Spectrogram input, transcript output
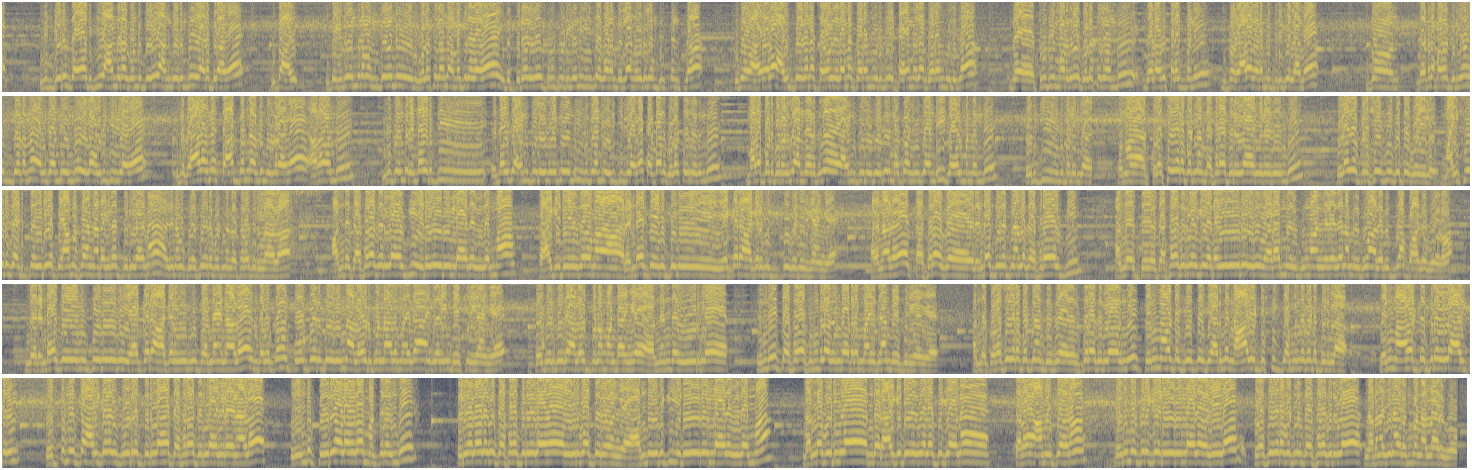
இது இங்க தயாரித்து ஆந்திரா கொண்டு போய் அங்கேருந்து அனுப்புகிறாங்க இப்போ இப்ப அது இது வந்து நம்ம இங்கே வந்து ஒரு வந்து அமைக்கிறதால இப்போ திருநெல்வேலி தூத்துக்குடி வந்து ஈஸியாக கொண்டு வந்துடலாம். நூறு கிலோ டிஸ்டன்ஸ் தான். இப்போ அதனால அதுக்கு தேவையான செலவு எல்லாமே குறைஞ்சிருக்கு டைம் எல்லாம் குறைஞ்சிருக்கு இந்த தூத்துக்குடி மாவட்டத்தில் குலசில வந்து இந்த இடம் செலக்ட் பண்ணி இப்போ வேலை நடந்துட்டு இருக்கு எல்லாமே. இப்போ இந்த இடத்துல பார்த்தா தெரியும் இந்த இடம் தான் அதுக்காண்டி வந்து எல்லாம் ஒதுக்கியிருக்காங்க. இந்த வேலை என்ன ஸ்டார்ட் பண்ணல அப்படின்னு சொல்றாங்க. ஆனா வந்து இதுக்கு வந்து ரெண்டாயிரத்தி ரெண்டாயிரத்தி ஐநூத்தி எழுபது ஏக்கர் வந்து இதுக்காண்டி ஒதுக்கியிருக்காங்க. கரெக்டான குலசையில இருந்து மலைப்பாடு போறது அந்த இடத்துல ஐநூத்தி எழுபது ஏக்கர் மொத்தம் இதுக்காண்டி கவர்மெண்ட்ல இருந்து ஒதுக்கி இது பண்ணிருக்காங்க நம்ம குலசேகரப்பட்டினம் தசரா திருவிழாங்கிறது வந்து உலக பிரசித்தி பெற்ற கோயில். மைசூருக்கு அடுத்தபடியே ஃபேமஸாக நடக்கிற திருவிழானா அது நம்ம குலசேகரப்பட்டினம் தசரா திருவிழா தான் அந்த தசரா திருவிழாவுக்கு இடையூறு இல்லாத விதமா நான் ரெண்டாயிரத்தி ஐநூத்தி ஏக்கரை ஆக்கிரமிப்பு பண்ணியிருக்காங்க. அதனால தசரா ரெண்டாயிரத்தி இருபத்தி நாலு தசராவுக்கு அந்த தசரா திருவிழாவுக்கு இடையூறு எதுவும் வராமல் இருக்குமாங்கிறத நம்ம இப்போ அதை பற்றி தான் பார்க்க போகிறோம் இந்த ரெண்டாயிரத்தி ஐநூத்தி எழுபது ஏக்கரை ஆக்கிரமிப்பு பண்ணதுனால இந்த பக்கம் போக்குவரத்து எதுவுமே அலோட் பண்ணாத மாதிரி தான் இது வரைக்கும் பேசியிருக்காங்க. போக்குவரத்து எதுவும் அலோட் பண்ண மாட்டாங்க. அந்தந்த ஊர்ல இருந்து தசரா சிம்பிளா கொண்டாடுற மாதிரி தான் பேசியிருக்காங்க. அந்த குலசேகரப்பட்டினம் தச- தசரா திருவிழா வந்து தென் மாவட்டத்தை சார்ந்த நாலு டிஸ்ட்ரிக்ட் சம்பந்தப்பட்ட திருவிழா. தென் மாவட்டத்தில் உள்ள ஆட்கள் ஒட்டுமொத்த ஆட்கள் கூடுற திருவிழா தசரா திருவிழாங்கிறதுனால இது வந்து பெரு அளவில் மக்கள் வந்து பெரிய அளவுக்கு தசரா திருவிழாவை எதிர்பார்த்து வருவாங்க. அந்த இதுக்கு இடையூறு இல்லாத விதமா நல்லபடியா அந்த ராக்கெட் ஏவுதளத்துக்கான தளம் அமைச்சாலும் பொதுமக்களுக்கு இடையூறு இல்லாத வகையில குலசேகரப்பட்டினம் தசரா திருவிழா நடந்துச்சுன்னா ரொம்ப நல்லா இருக்கும்.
